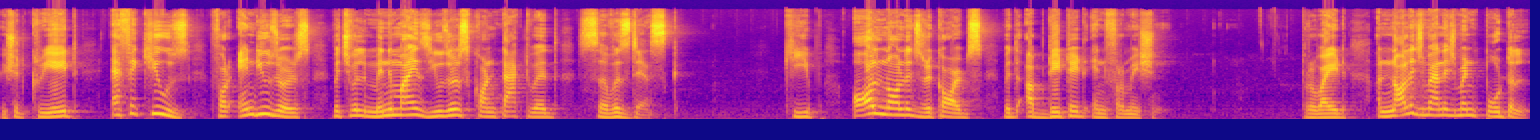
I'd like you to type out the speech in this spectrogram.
You should create FAQs for end users which will minimize users contact with service desk. Keep all knowledge records with updated information. Provide a knowledge management portal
